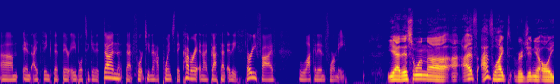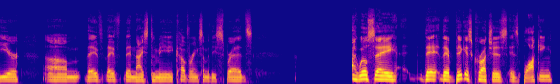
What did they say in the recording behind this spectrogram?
um, and I think that they're able to get it done. That 14 and a half points, they cover it, and I've got that at a 35. Lock it in for me. Yeah, this one uh, I've I've liked Virginia all year. Um, they've they've been nice to me covering some of these spreads. I will say they, their biggest crutches is blocking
